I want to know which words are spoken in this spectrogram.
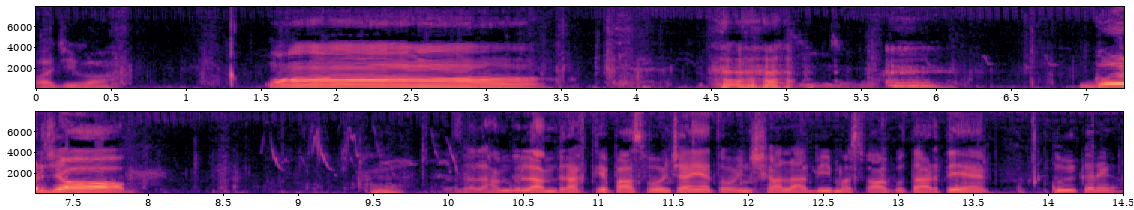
वाह जी वाह। गुड जॉब अल्हम्दुलिल्लाह हम दरख्त के पास पहुँच आए हैं तो इंशाल्लाह अभी मसवाक उतारते हैं। तू भी करेगा?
